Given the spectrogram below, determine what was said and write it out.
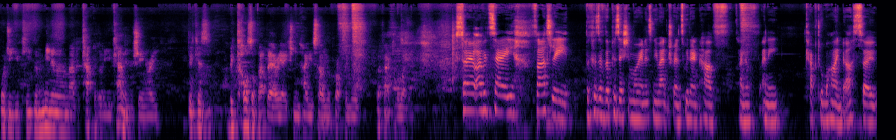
Or do you keep the minimum amount of capital that you can in machinery because because of that variation in how you sell your crop and your the weather? So I would say, firstly, because of the position we're in as new entrants, we don't have kind of any capital behind us. So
